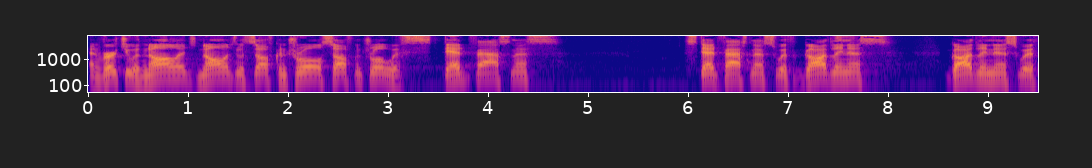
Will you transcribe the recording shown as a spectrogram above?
and virtue with knowledge, knowledge with self control, self control with steadfastness, steadfastness with godliness, godliness with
